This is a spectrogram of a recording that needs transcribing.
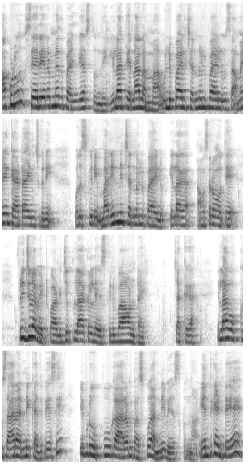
అప్పుడు శరీరం మీద పనిచేస్తుంది. ఇలా తినాలమ్మా. ఉల్లిపాయలు చెన్నుల్లిపాయలు సమయం కేటాయించుకుని ఒలుసుకుని మరిన్ని చెన్నుల్లిపాయలు ఇలాగ అవసరం అవుతే ఫ్రిడ్జ్లో పెట్టుకోండి. జిప్పులాకల్లో వేసుకుని బాగుంటాయి చక్కగా. ఇలా ఒక్కసారి అన్నీ కదిపేసి ఇప్పుడు ఉప్పు కారం పసుపు అన్నీ వేసుకుందాం. ఎందుకంటే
